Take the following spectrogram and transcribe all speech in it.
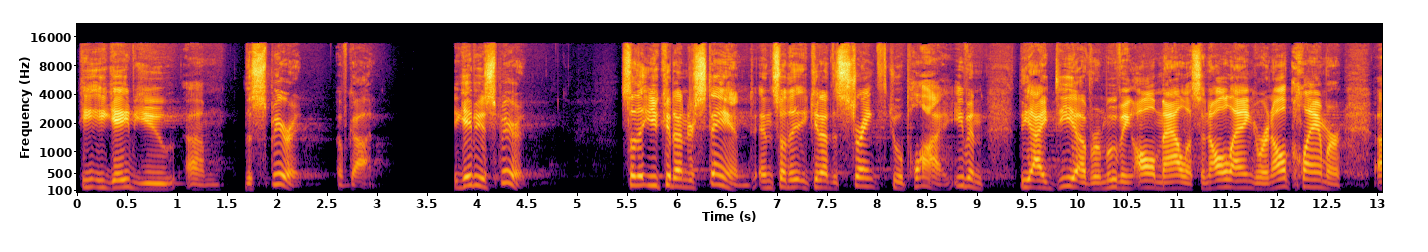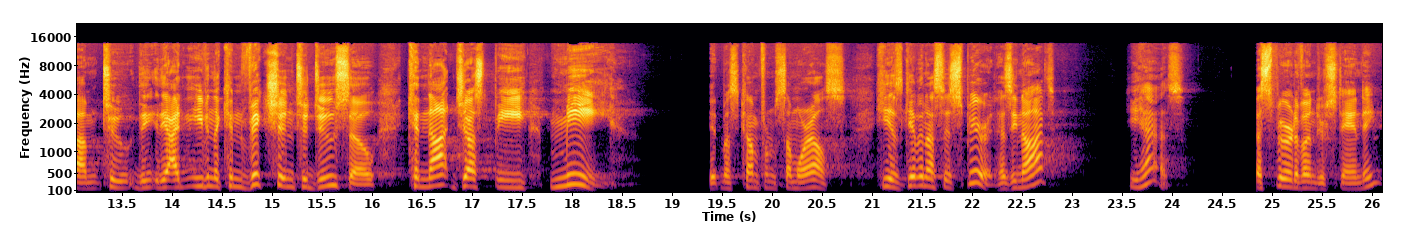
He, gave you um, the Spirit of God. He gave you a Spirit so that you could understand and so that you could have the strength to apply. Even the idea of removing all malice and all anger and all clamor, um, to the, the, even the conviction to do so, cannot just be me. It must come from somewhere else. He has given us His Spirit, has He not? He has. A spirit of understanding,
